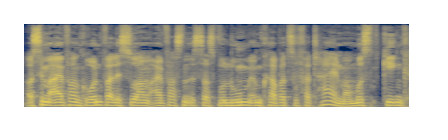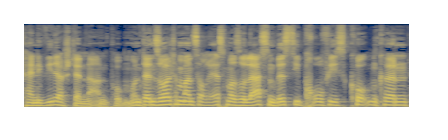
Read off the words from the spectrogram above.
Aus dem einfachen Grund, weil es so am einfachsten ist, das Volumen im Körper zu verteilen. Man muss gegen keine Widerstände anpumpen. Und dann sollte man es auch erstmal so lassen, bis die Profis gucken können,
